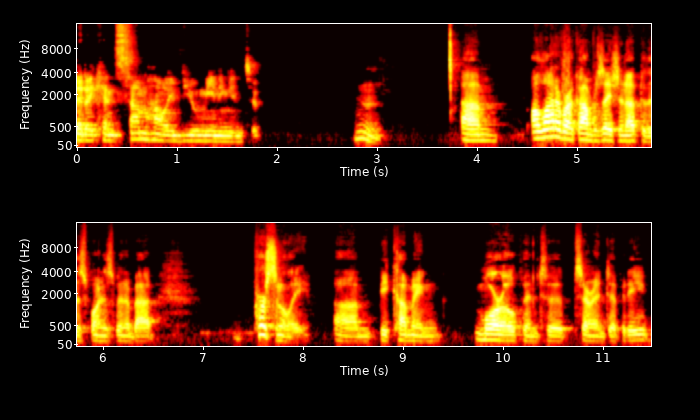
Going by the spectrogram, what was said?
that I can somehow imbue meaning into? Hmm. Um, a lot of our conversation up to this point has been about personally um, becoming more open to serendipity.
